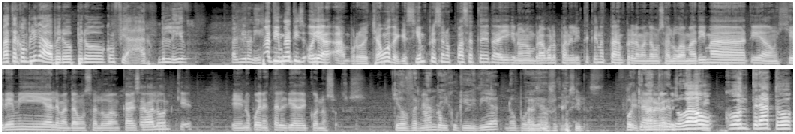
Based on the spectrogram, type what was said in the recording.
Va a estar complicado, pero, pero confiar, believe, almironista. Mati Matis, oye, aprovechamos de que siempre se nos pasa este detalle que no nombramos los panelistas que no están, pero le mandamos un saludo a Mati Mati, a don Jeremías, le mandamos un saludo a don Cabeza de Balón, que eh, no pueden estar el día de hoy con nosotros. Que don Fernando dijo que hoy día no podía salir, cositas. porque Están no han su renovado contrato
